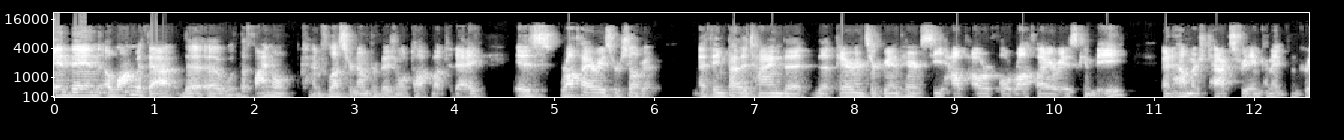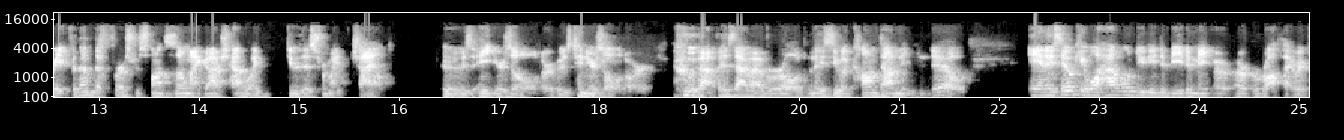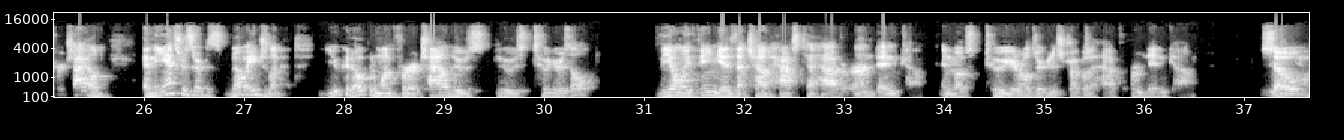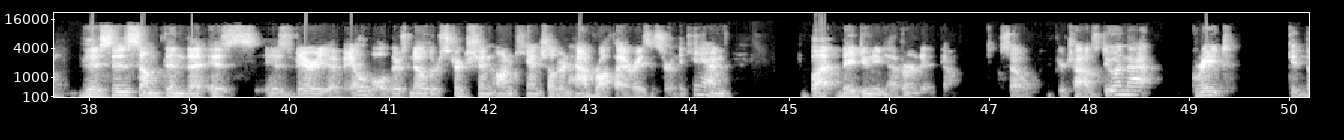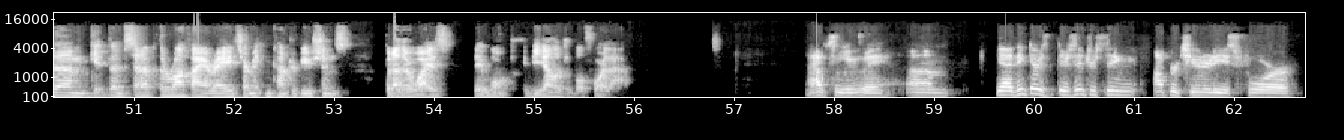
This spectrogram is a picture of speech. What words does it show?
And then along with that, the uh, the final kind of lesser known provision we'll talk about today is Roth IRAs for children. I think by the time that the parents or grandparents see how powerful Roth IRAs can be, and how much tax free income it can create for them, the first response is, oh my gosh, how do I do this for my child who's eight years old or who's 10 years old or who is however old? And they see what compounding can do. And they say, okay, well, how old do you need to be to make a, a Roth IRA for a child? And the answer is there's no age limit. You could open one for a child who's who's two years old. The only thing is that child has to have earned income, and most two year olds are going to struggle to have earned income. So yeah. this is something that is is very available. There's no restriction on can children have Roth IRAs. They certainly can, but they do need to have earned income. So if your child's doing that, great. Get them get them set up the Roth IRA, start making contributions. But otherwise, they won't be eligible for that. Absolutely. Um, yeah, I think there's there's interesting opportunities for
